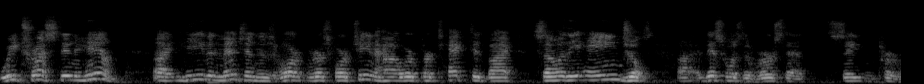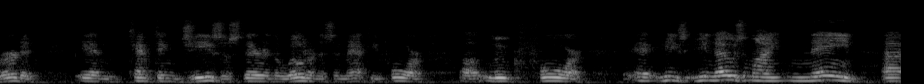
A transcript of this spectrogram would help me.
we trust in Him. Uh, he even mentioned in verse 14 how we're protected by some of the angels. Uh, this was the verse that Satan perverted in tempting Jesus there in the wilderness in Matthew 4, uh, Luke 4. Uh, he's, he knows my name. Uh,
